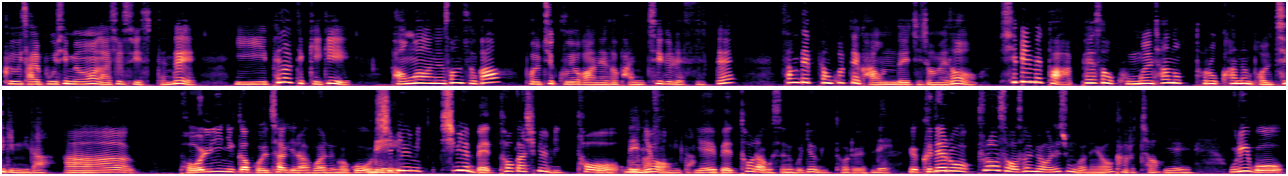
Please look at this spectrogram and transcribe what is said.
그 잘 보시면 아실 수 있을 텐데 이 페널티킥이 방어하는 선수가 벌칙 구역 안에서 반칙을 했을 때 상대편 골대 가운데 지점에서 11m 앞에서 공을 차넣도록 하는 벌칙입니다. 아, 벌이니까 벌차기라고 하는 거고 네. 11미, 11m가 11m군요. 네, 맞습니다. 예, 메터라고 쓰는군요, 미터를. 네, 그러니까 그대로 풀어서 설명을 해준 거네요. 그렇죠. 예, 우리 뭐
